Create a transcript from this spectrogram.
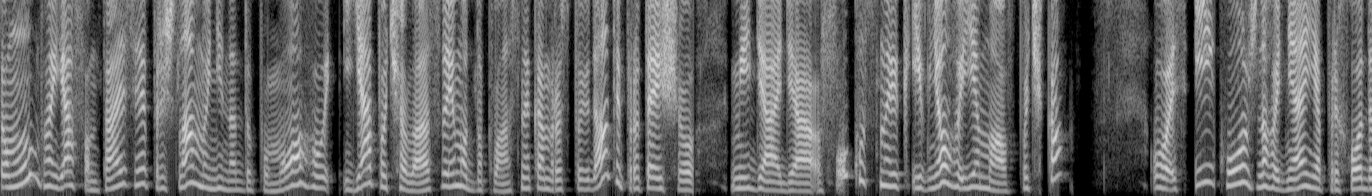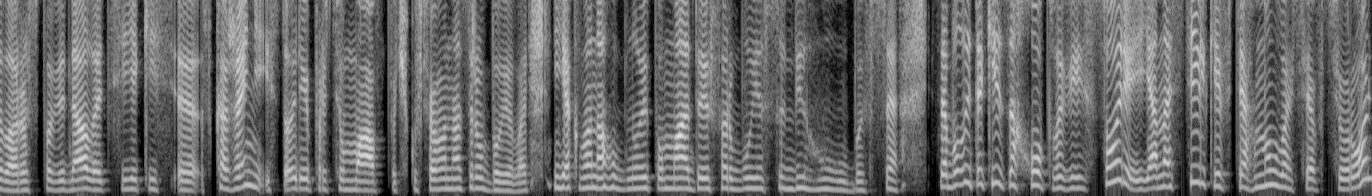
Тому моя фантазія прийшла мені на допомогу, і я почала своїм однокласникам розповідати про те, що мій дядя фокусник, і в нього є мавпочка. Ось, і кожного дня я приходила, розповідала ці якісь е, скажені історії про цю мавпочку, що вона зробила, як вона губною помадою фарбує собі губи. Все. Це були такі захопливі історії. Я настільки втягнулася в цю роль,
